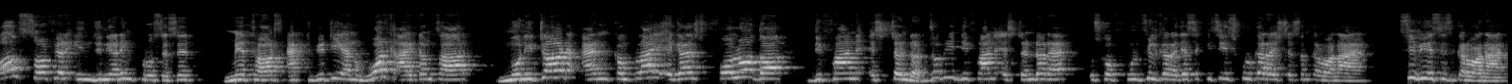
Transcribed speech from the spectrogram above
all software engineering processes, methods, activity, and work items are monitored and comply against follow the define standard जो भी डिफाइन स्टैंडर्ड है उसको फुलफिल कर। जैसे किसी स्कूल का रजिस्ट्रेशन करवाना है सीबीएसई से करवाना है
